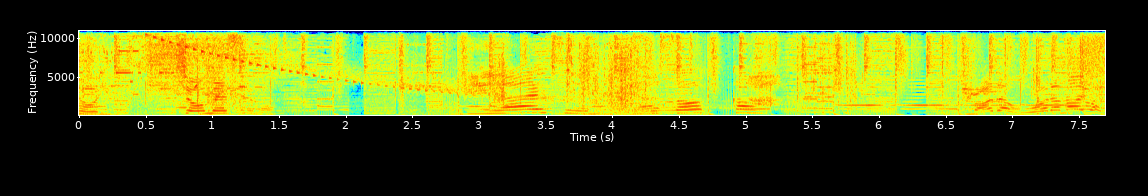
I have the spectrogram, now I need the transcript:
勝利を証明するわとりあえず燃やそうかまだ終わらないわよ。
